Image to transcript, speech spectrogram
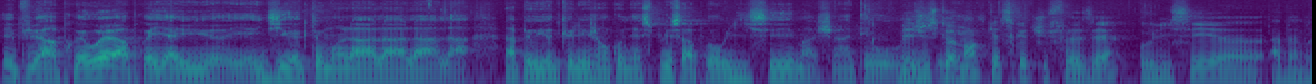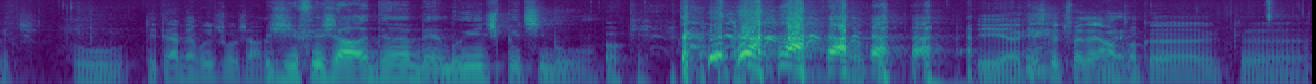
Et puis après, ouais, après, il y, a eu, euh, y a eu directement la, la, la, la, la période que les gens connaissent plus, après au lycée, machin, théorie. Mais justement, qu'est-ce que tu faisais au lycée euh, à Bainbridge? Ou t'étais à Bainbridge ou au jardin? J'ai fait jardin, Bainbridge, Petit Bourg. Ok. Et euh, qu'est-ce que tu faisais en tant que, que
